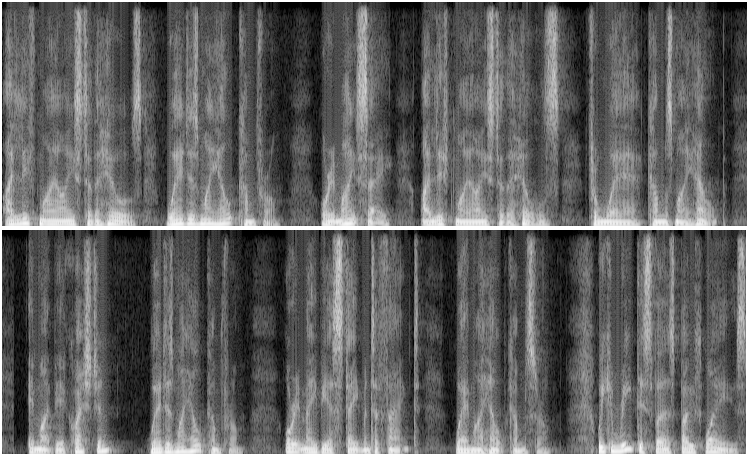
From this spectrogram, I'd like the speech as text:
I lift my eyes to the hills. Where does my help come from? Or it might say, I lift my eyes to the hills. From where comes my help? It might be a question, where does my help come from? Or it may be a statement of fact, where my help comes from. We can read this verse both ways,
